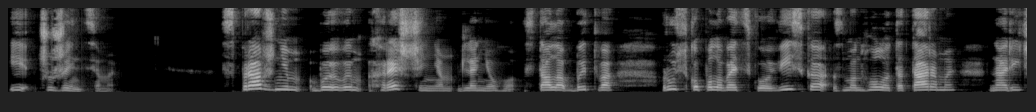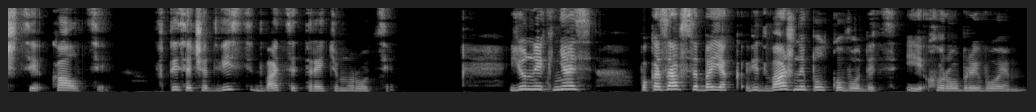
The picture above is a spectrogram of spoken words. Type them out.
і чужинцями. Справжнім бойовим хрещенням для нього стала битва русько-половецького війська з монголо-татарами на річці Калці в 1223 році. Юний князь показав себе як відважний полководець і хоробрий воїн.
